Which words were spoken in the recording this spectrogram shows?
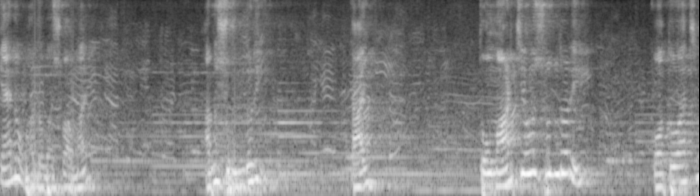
কেন ভালোবাসো আমায়? আমি সুন্দরী। তাই তোমার চেয়েও সুন্দরী কত আছে?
